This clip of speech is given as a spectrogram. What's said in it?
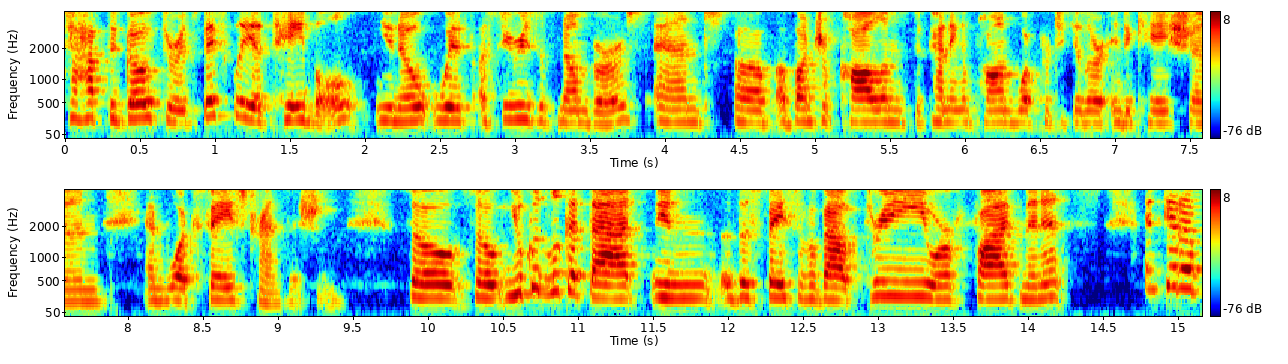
to have to go through. It's basically a table, you know, with a series of numbers and uh, a bunch of columns depending upon what particular indication and what phase transition. So, so you could look at that in the space of about three or five minutes and get a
